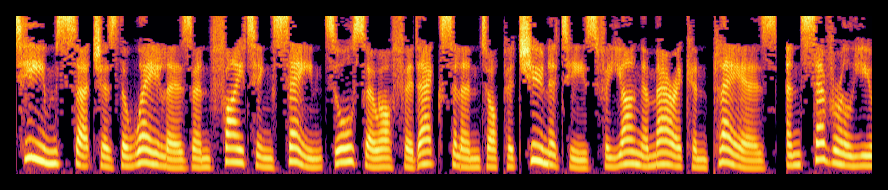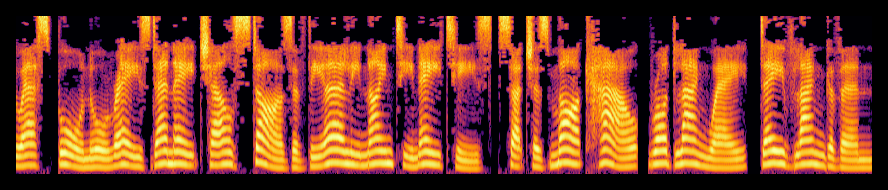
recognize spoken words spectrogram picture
Teams such as the Whalers and Fighting Saints also offered excellent opportunities for young American players, and several U.S.-born or raised NHL stars of the early 1980s such as Mark Howe, Rod Langway, Dave Langevin,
